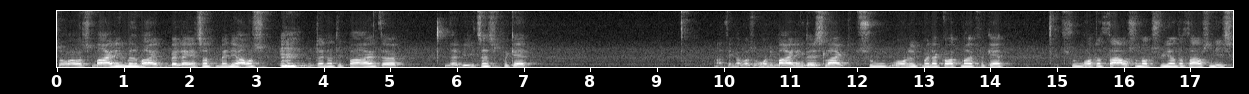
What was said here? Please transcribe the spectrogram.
So I was mining with my velator many hours. then I buy the Navitas frigate. I think I was only mining this like two, only when I got my frigate, 200,000 or 300,000 each.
